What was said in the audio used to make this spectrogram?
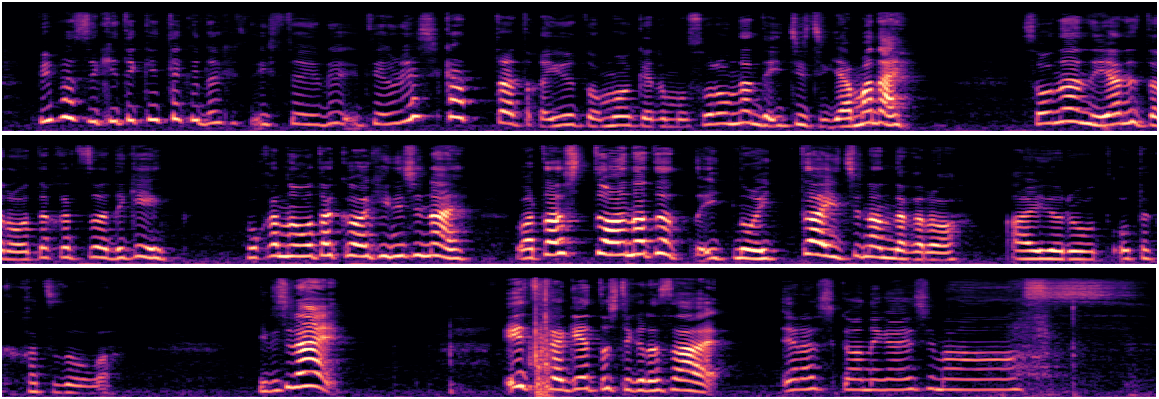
「ビップス来て来てくれる人いて嬉しかった」とか言うと思うけどもそれなんでいちいちやまない。そんなんでやれたらオタ活はできん。他のオタクは気にしない。私とあなたの1対1なんだからアイドルオタク活動は。気にしない。いつかゲットしてください。よろしくお願いします。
